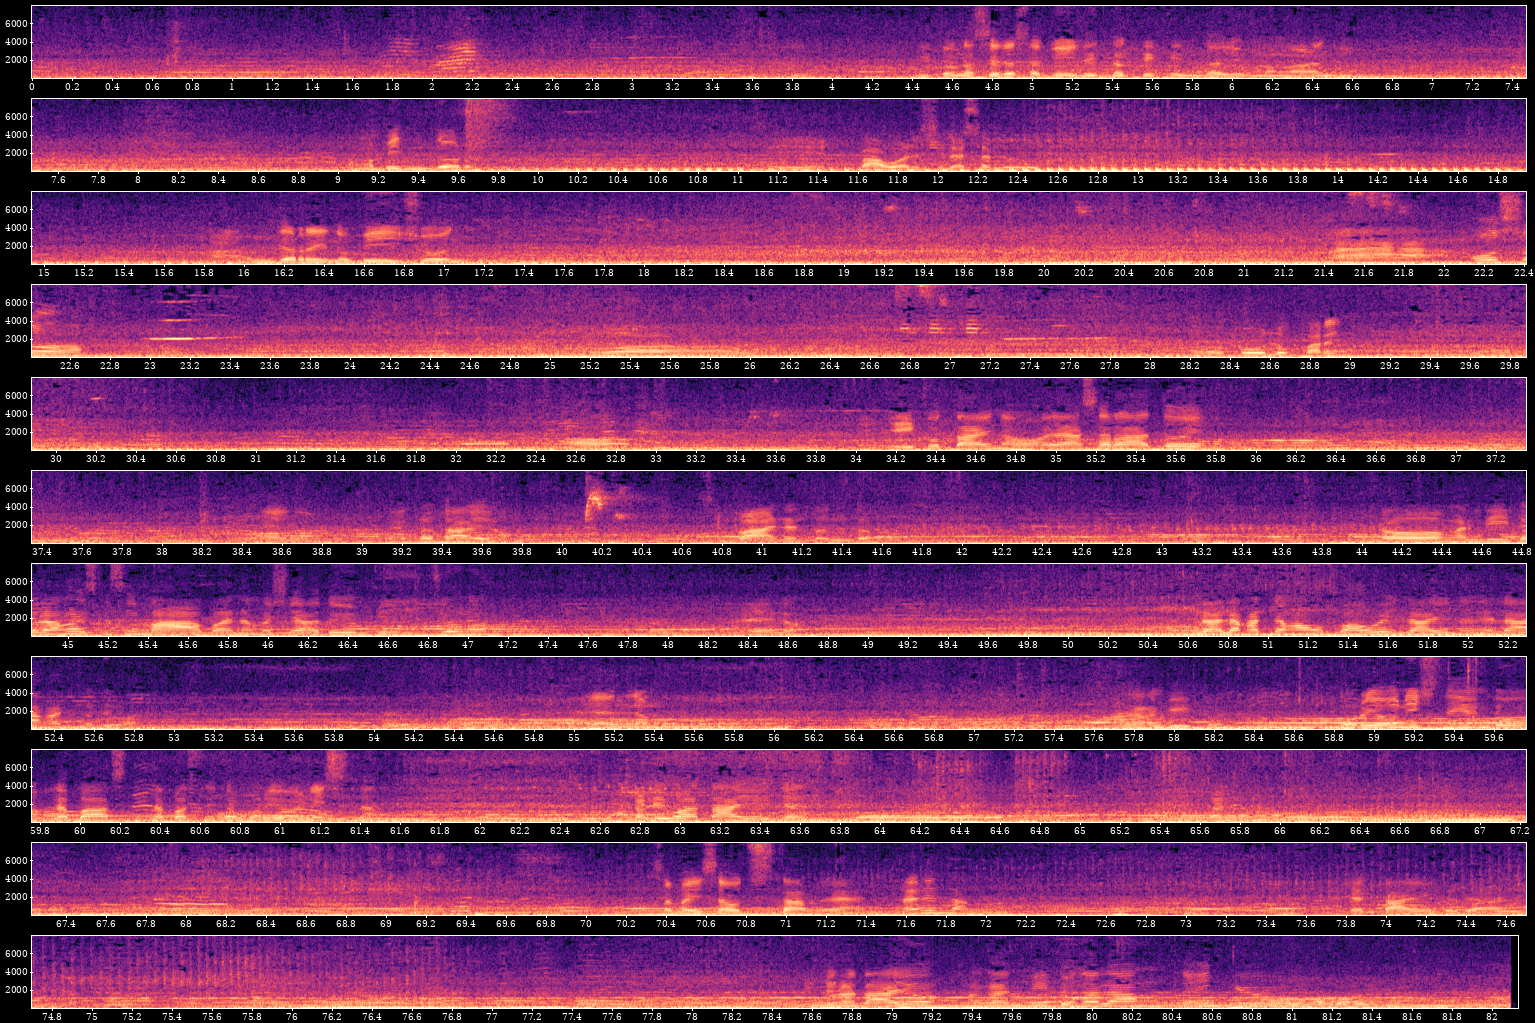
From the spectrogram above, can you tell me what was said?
Dito na sila sa gilid nagtitinda yung mga ano, mga vendor. Kasi bawal sila sa loob. under renovation. Ah, oso. Wow. Oh, tulog pa rin. Oh. Ikot tayo na, oh. kaya sarado eh. Ayun, oh. ito tayo. Simbahan ng Tondo. So, hanggang dito lang guys kasi mahaba na masyado yung video, no? Ayun, no? Lalakad lang ako pa uwi. Layo na nilakad ko, di ba? Ayan lang. Hanggang dito. Moriones na yun do. Labas, labas nito, Moriones na. Kaliwa tayo dyan. Kaliwa. Sa may South Star, ayan. Ayan lang. Diyan tayo dadaan. Dito na tayo. Hanggang dito na lang. Thank you.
